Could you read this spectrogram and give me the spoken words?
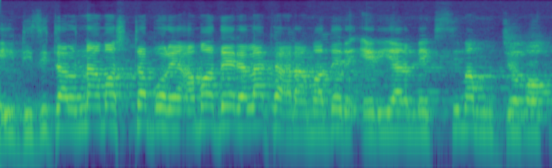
এই ডিজিটাল নামাজটা পরে আমাদের এলাকার আমাদের এরিয়ার ম্যাক্সিমাম যুবক।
